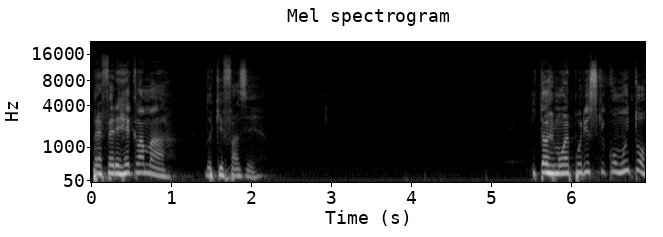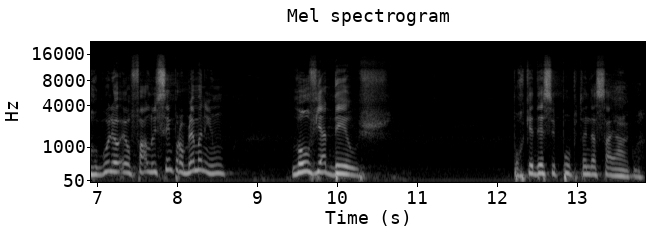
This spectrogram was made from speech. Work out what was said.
prefere reclamar do que fazer. Então, irmão, é por isso que com muito orgulho eu, eu falo isso sem problema nenhum. Louve a Deus, porque desse púlpito ainda sai água.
